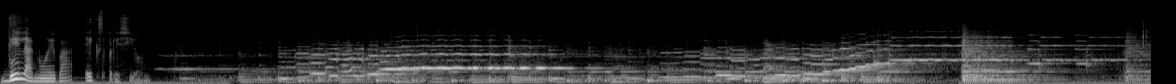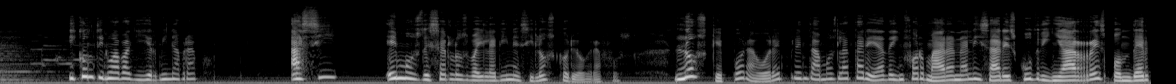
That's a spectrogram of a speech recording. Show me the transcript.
de la nueva expresión. Y continuaba Guillermina Bravo. Así hemos de ser los bailarines y los coreógrafos, los que por ahora emprendamos la tarea de informar, analizar, escudriñar, responder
